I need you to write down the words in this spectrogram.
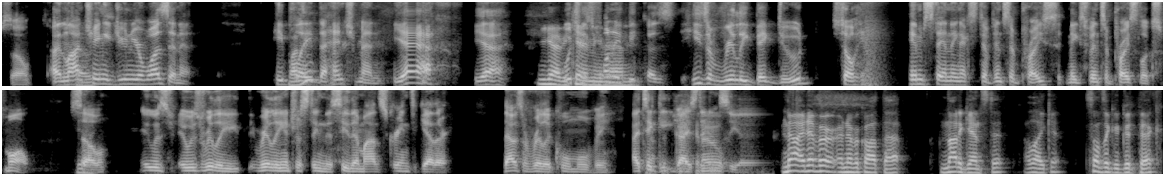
So, and Lon So Chaney Jr. was in it. He played he? the henchman. Yeah, yeah. You gotta be Which kidding is me, funny man. because he's a really big dude. So him standing next to Vincent Price makes Vincent Price look small. So it was it was really really interesting to see them on screen together. That was a really cool movie. I it you guys didn't out. see it. No, I never, I never caught that. I'm not against it. I like it. Sounds like a good pick.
